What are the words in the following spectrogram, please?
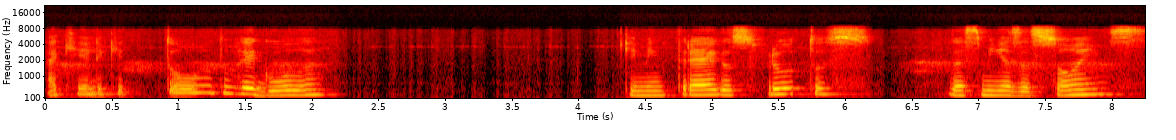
aquele que tudo regula, que me entrega os frutos das minhas ações,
